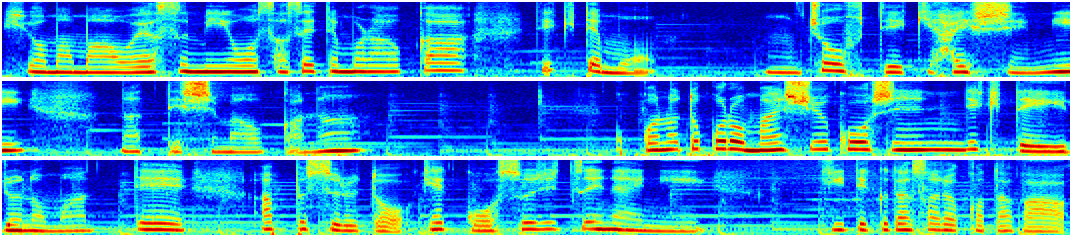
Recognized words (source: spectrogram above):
ひよママお休みをさせてもらうかできても、うん、超不定期配信になってしまうかな。ここのところ毎週更新できているのもあってアップすると結構数日以内に聞いてくださる方が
